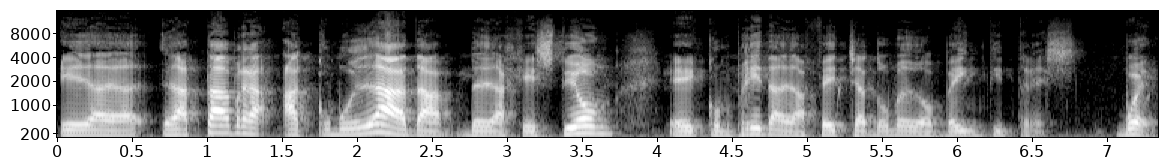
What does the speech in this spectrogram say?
La, la tabla acumulada de la gestión eh, cumplida la fecha número 23. Bueno,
